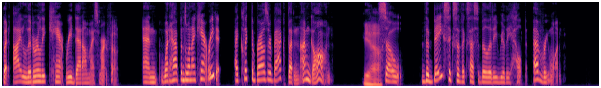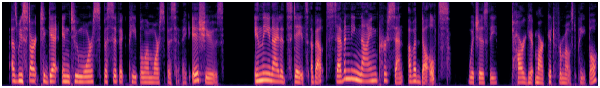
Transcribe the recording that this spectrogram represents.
But I literally can't read that on my smartphone. And what happens when I can't read it? I click the browser back button. I'm gone. Yeah. So the basics of accessibility really help everyone. As we start to get into more specific people and more specific issues, in the United States, about 79% of adults, which is the target market for most people,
